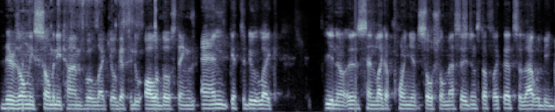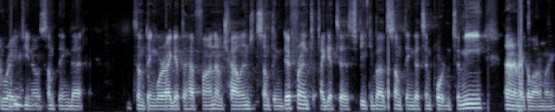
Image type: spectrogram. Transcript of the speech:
there's only so many times where like you'll get to do all of those things and get to do like you know send like a poignant social message and stuff like that. So that would be great mm-hmm. you know something that something where I get to have fun. I'm challenged, something different. I get to speak about something that's important to me, and I make a lot of money.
